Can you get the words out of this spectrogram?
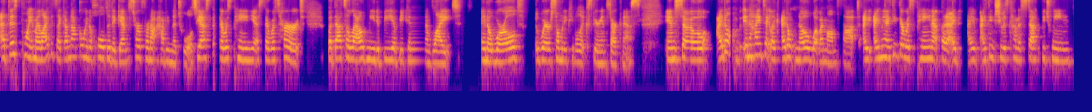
at this point in my life, it's like I'm not going to hold it against her for not having the tools. Yes, there was pain. Yes, there was hurt, but that's allowed me to be a beacon of light in a world where so many people experience darkness. And so I don't, in hindsight, like I don't know what my mom thought. I, I mean, I think there was pain, but I, I, I think she was kind of stuck between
